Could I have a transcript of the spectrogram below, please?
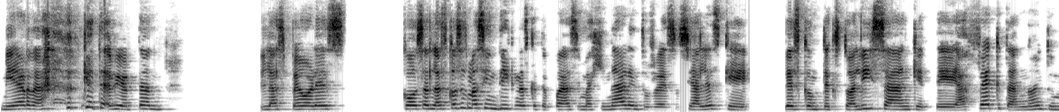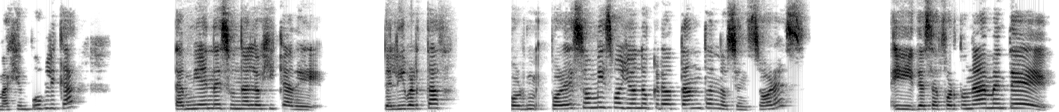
mierda, que te avientan las peores cosas, las cosas más indignas que te puedas imaginar en tus redes sociales que descontextualizan, que te afectan, ¿no? En tu imagen pública, también es una lógica de, de libertad. Por, por, eso mismo yo no creo tanto en los sensores y desafortunadamente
